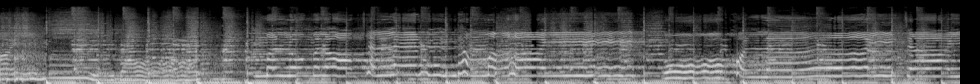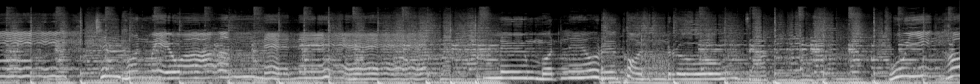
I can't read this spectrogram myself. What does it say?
มไม่บอก มาลวงมาหลอกฉันเล่นทำไม โอ้คนเลยใจ ฉันทนไม่ไหวแน่แน่ลืมหมดแล้วหรือคนรู้จัก ผู้หญิงเขา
